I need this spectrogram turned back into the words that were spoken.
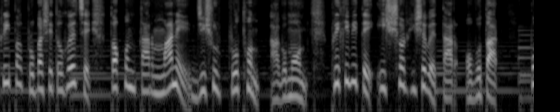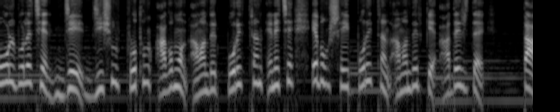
কৃপা প্রকাশিত হয়েছে, তখন তার মানে যিশুর প্রথম আগমন, পৃথিবীতে ঈশ্বর হিসেবে তার অবতার। পোল বলেছেন যে, যিশুর প্রথম আগমন আমাদের পরিত্রাণ এনেছে এবং সেই পরিত্রাণ আমাদেরকে আদেশ দেয় তা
